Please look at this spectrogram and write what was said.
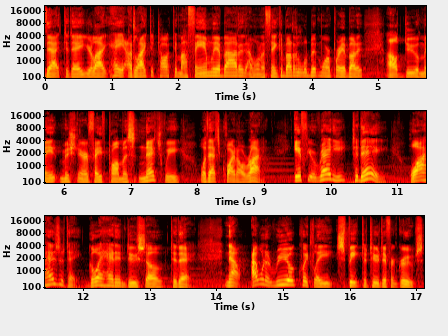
that today, you're like, hey, I'd like to talk to my family about it. I want to think about it a little bit more, pray about it. I'll do a missionary faith promise next week. Well, that's quite all right. If you're ready today, why hesitate? Go ahead and do so today. Now, I want to real quickly speak to two different groups.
